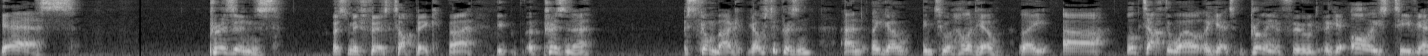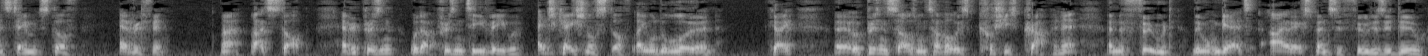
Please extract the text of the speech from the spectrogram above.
Yes. Prisons. That's my first topic. Right? A prisoner a scumbag goes to prison and they go into a holiday home. They are looked after well, they get brilliant food, they get all these TV entertainment stuff, everything. Right? Let's stop. Every prison would have prison TV with educational stuff. They would learn. Okay? Uh, the prison cells wouldn't have all this cushy crap in it, and the food, they wouldn't get highly expensive food as they do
